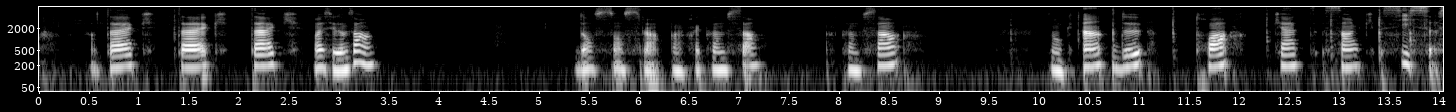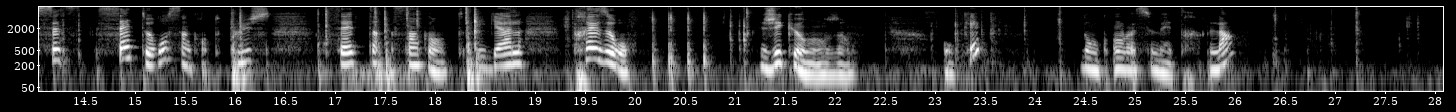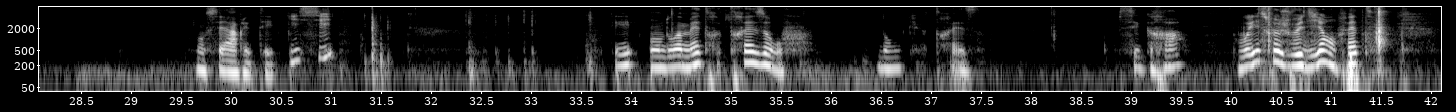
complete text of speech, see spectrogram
Tac, tac, tac. Ouais, c'est comme ça. Hein. Dans ce sens-là. Après, comme ça. Comme ça. Donc, 1, 2, 3, 4, 5, 6. 7,50 euros. Plus 7,50 égale 13 euros. J'ai que 11. OK. Donc, on va se mettre là. On s'est arrêté ici. Et on doit mettre 13 euros. Donc 13. C'est gras. Vous voyez ce que je veux dire en fait?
